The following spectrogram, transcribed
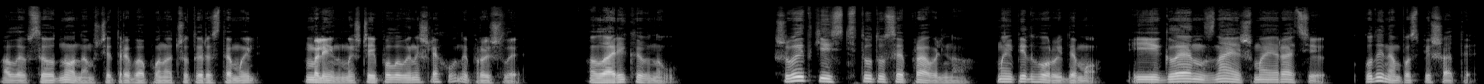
але все одно нам ще треба понад 400 миль. Блін, ми ще й половини шляху не пройшли. Ларі кивнув. Швидкість тут усе правильно, ми під гору йдемо. І Глен, знаєш, має рацію, куди нам поспішати?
